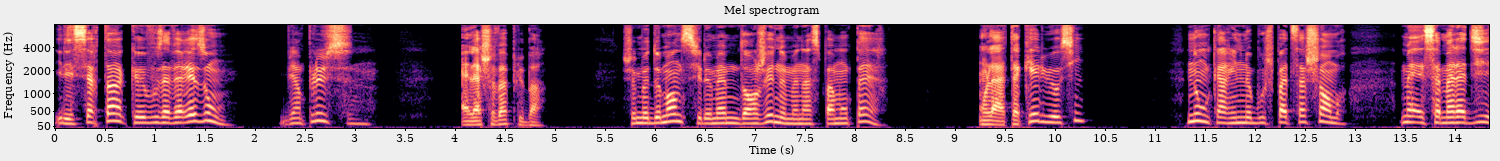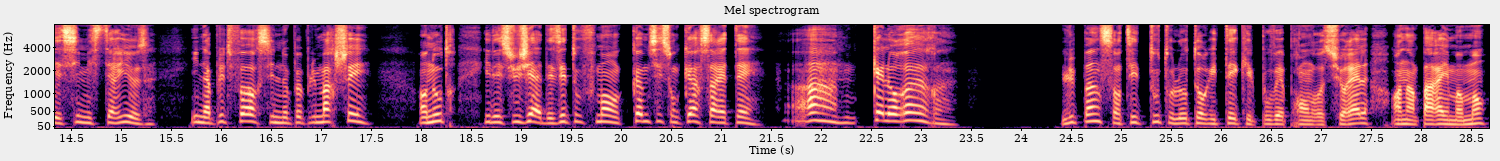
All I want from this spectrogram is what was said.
il est certain que vous avez raison. Bien plus. Elle acheva plus bas. Je me demande si le même danger ne menace pas mon père. On l'a attaqué lui aussi? Non, car il ne bouge pas de sa chambre. Mais sa maladie est si mystérieuse. Il n'a plus de force, il ne peut plus marcher. En outre, il est sujet à des étouffements, comme si son cœur s'arrêtait. Ah. Quelle horreur. Lupin sentit toute l'autorité qu'il pouvait prendre sur elle en un pareil moment,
